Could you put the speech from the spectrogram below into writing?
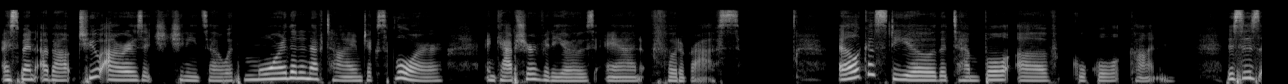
I spent about two hours at Chichen Itza with more than enough time to explore and capture videos and photographs. El Castillo, the Temple of Kukulkan. This is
